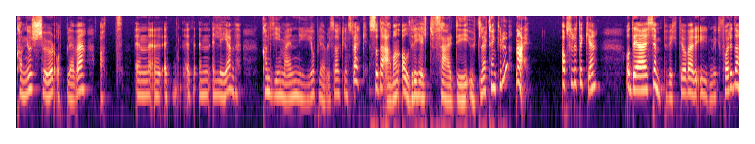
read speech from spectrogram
kan jo sjøl oppleve at en, et, et, en elev kan gi meg en ny opplevelse av et kunstverk. Så da er man aldri helt ferdig utlært, tenker du? Nei, absolutt ikke. Og det er kjempeviktig å være ydmyk for, da.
